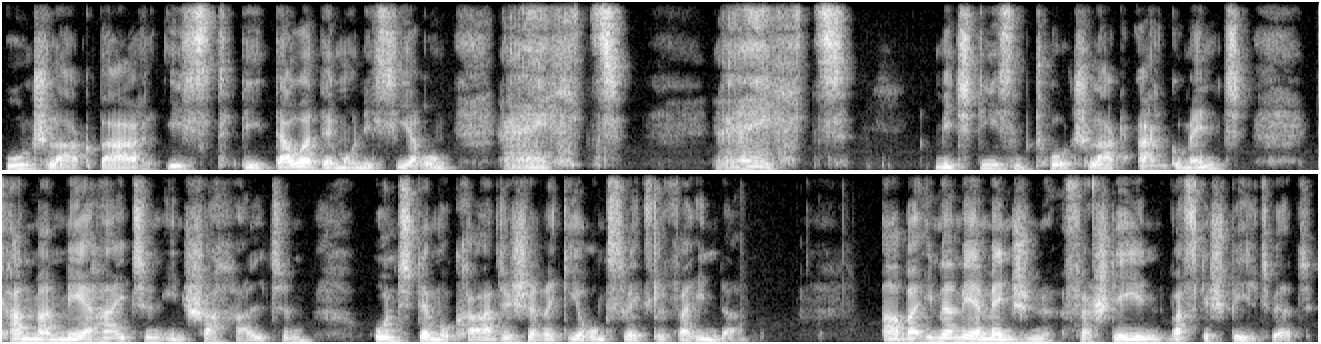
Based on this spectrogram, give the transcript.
unschlagbar ist die Dauerdämonisierung rechts. Rechts mit diesem Totschlagargument kann man Mehrheiten in Schach halten und demokratische Regierungswechsel verhindern. Aber immer mehr Menschen verstehen, was gespielt wird.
